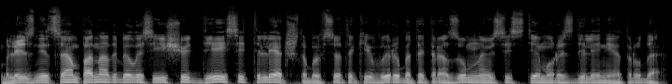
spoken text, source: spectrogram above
Близнецам понадобилось еще 10 лет, чтобы все-таки выработать разумную систему разделения труда.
